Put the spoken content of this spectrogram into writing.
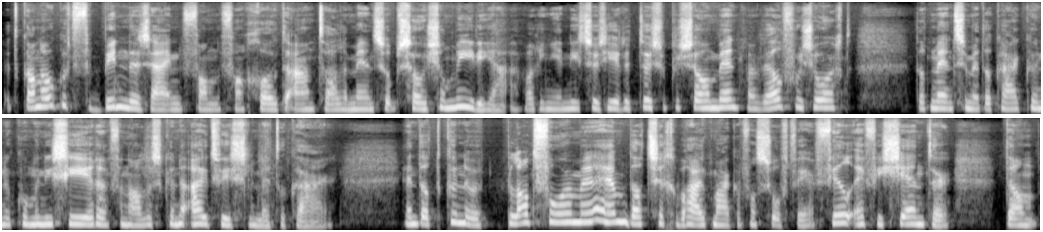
het kan ook het verbinden zijn van, van grote aantallen mensen op social media. Waarin je niet zozeer de tussenpersoon bent, maar wel voor zorgt dat mensen met elkaar kunnen communiceren, van alles kunnen uitwisselen met elkaar. En dat kunnen platformen, hè, omdat ze gebruik maken van software, veel efficiënter dan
